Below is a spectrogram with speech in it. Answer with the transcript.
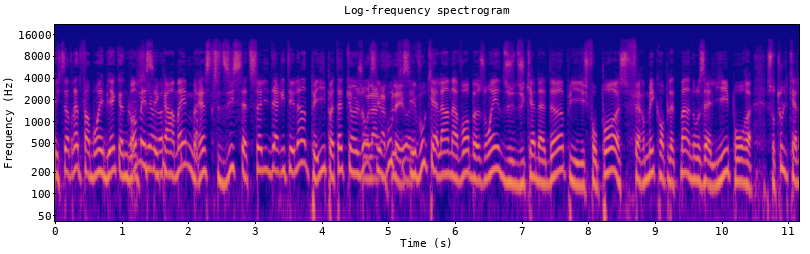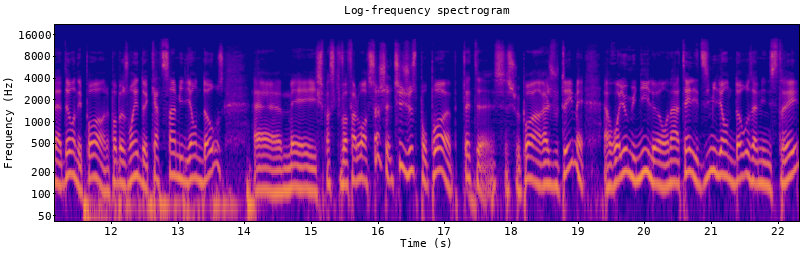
Il s'arrête de faire moins bien qu'Andrew Non, mais c'est quand même, reste, tu dis, cette solidarité-là entre pays, peut-être qu'un jour, c'est vous, ouais. c'est vous qui allez en avoir besoin du, du Canada, puis il faut pas se fermer complètement à nos alliés pour, surtout le Canada, on n'est pas, on n'a pas besoin de 400 millions de doses, euh, mais je pense qu'il va falloir ça, je- tu sais, juste pour pas, peut-être, euh, je veux pas en rajouter, mais au Royaume-Uni, là, on a atteint les 10 millions de doses administrées,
